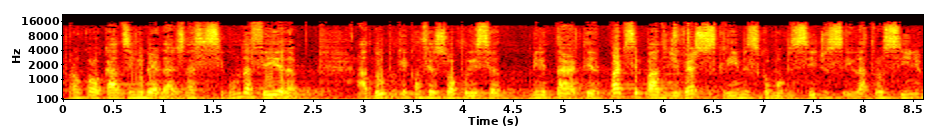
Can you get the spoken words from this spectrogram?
foram colocados em liberdade nesta segunda-feira. A dupla que confessou à Polícia Militar ter participado de diversos crimes, como homicídios e latrocínio,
